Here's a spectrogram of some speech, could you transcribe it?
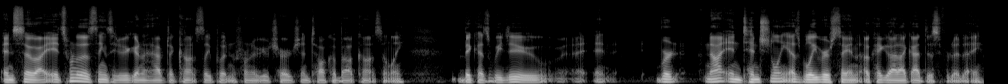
And so I, it's one of those things that you're going to have to constantly put in front of your church and talk about constantly, because we do, and we're not intentionally as believers saying, okay, God, I got this for today,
